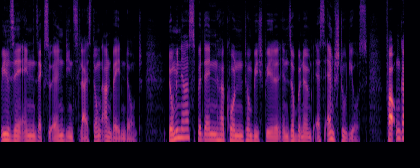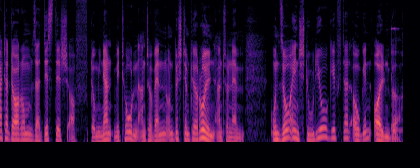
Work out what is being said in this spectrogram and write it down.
weil sie einen sexuellen Dienstleistung anbieten don't. Dominas bedienen her Kunden zum Beispiel in so benannt SM-Studios. Fauken geht darum, sadistisch auf dominant Methoden anzuwenden und bestimmte Rollen anzunehmen. Und so ein Studio gibt das auch in Oldenburg.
